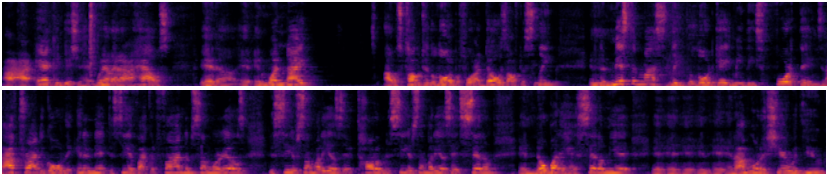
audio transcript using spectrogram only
our, our air conditioner had went out at our house. And, uh, and, and one night I was talking to the Lord before I dozed off to sleep. In the midst of my sleep, the Lord gave me these four things. And I've tried to go on the internet to see if I could find them somewhere else, to see if somebody else had taught them, to see if somebody else had said them. And nobody has said them yet. And, and, and, and I'm going to share with you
